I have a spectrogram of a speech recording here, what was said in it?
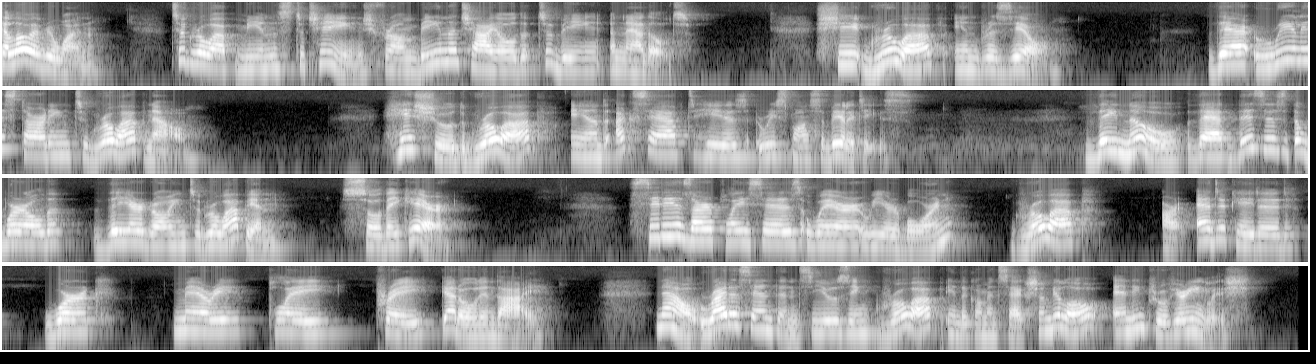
Hello everyone! To grow up means to change from being a child to being an adult. She grew up in Brazil. They're really starting to grow up now. He should grow up and accept his responsibilities. They know that this is the world they are going to grow up in, so they care. Cities are places where we are born, grow up, are educated, work, marry, play, pray, get old and die. Now, write a sentence using grow up in the comment section below and improve your English.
